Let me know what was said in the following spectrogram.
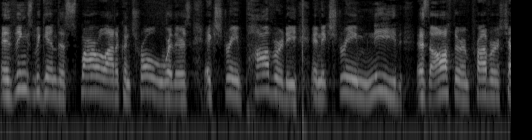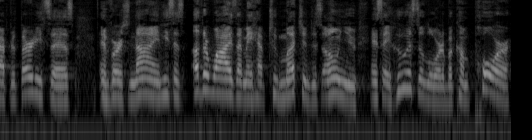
and things begin to spiral out of control, where there's extreme poverty and extreme need, as the author in Proverbs chapter 30 says in verse 9. He says, Otherwise I may have too much and disown you, and say, Who is the Lord? and become poor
